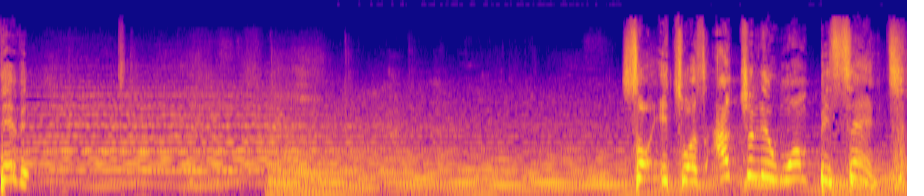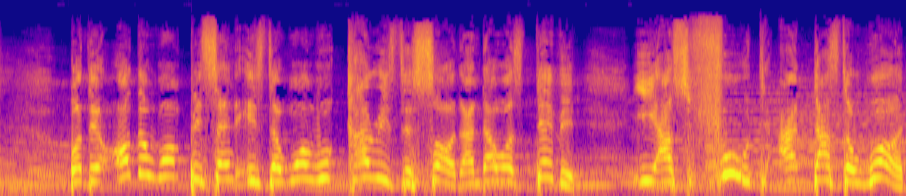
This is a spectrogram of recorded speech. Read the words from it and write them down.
David, so it was actually 1%. But the other 1% is the one who carries the sword, and that was David. He has food, and that's the word.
